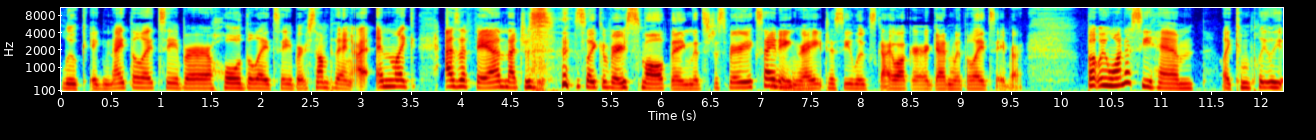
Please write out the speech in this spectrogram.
Luke ignite the lightsaber, hold the lightsaber, something. I, and like as a fan, that just is like a very small thing that's just very exciting, mm right? To see Luke Skywalker again with the lightsaber. But we want to see him like completely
